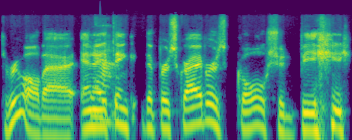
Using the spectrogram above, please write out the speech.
through all that. And yeah. I think the prescriber's goal should be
